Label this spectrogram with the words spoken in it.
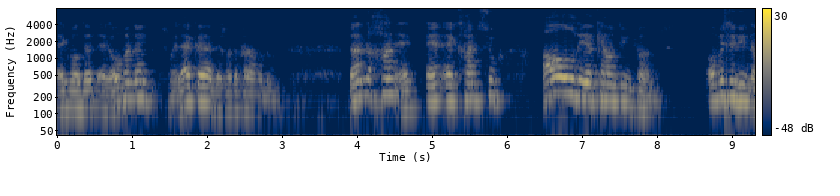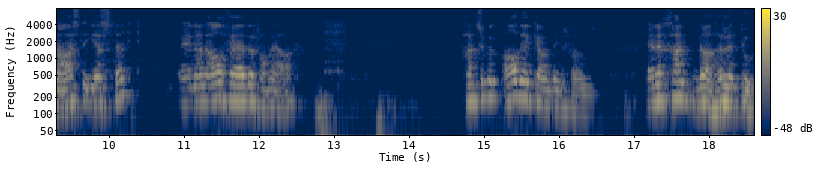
Ek wil dit, ek hou van dit, is my lekker, dis wat ek graag wil doen. Dan gaan ek en ek gaan soek al die accounting firms. Obviously die naaste eerste en dan al verder van my af. Gaan soek ek al die accounting firms en ek gaan na hulle toe.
